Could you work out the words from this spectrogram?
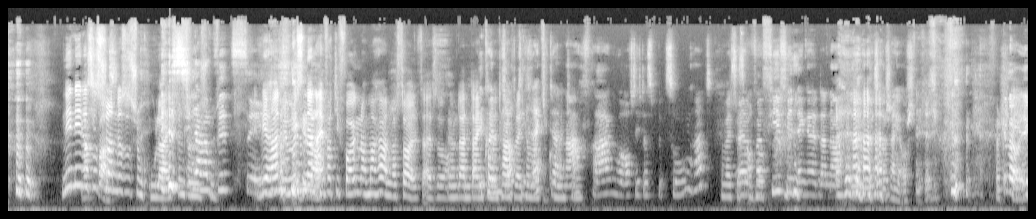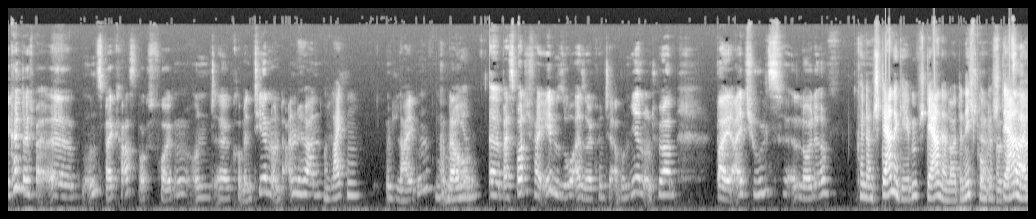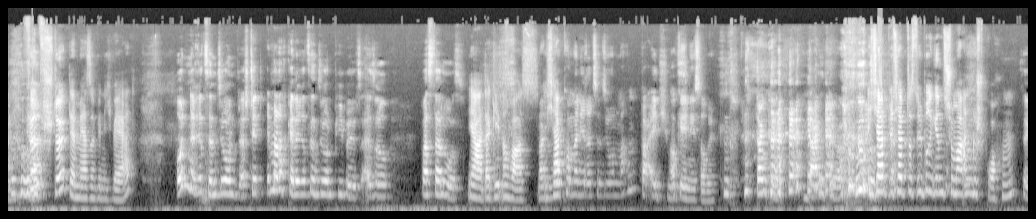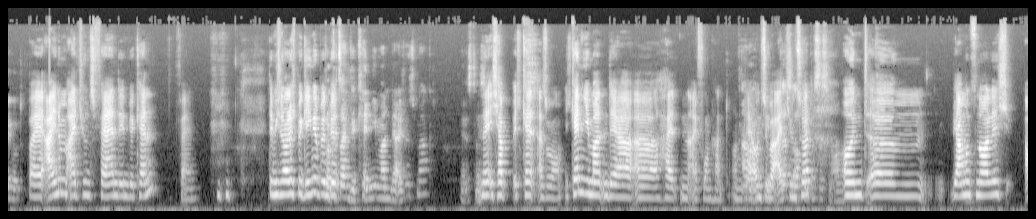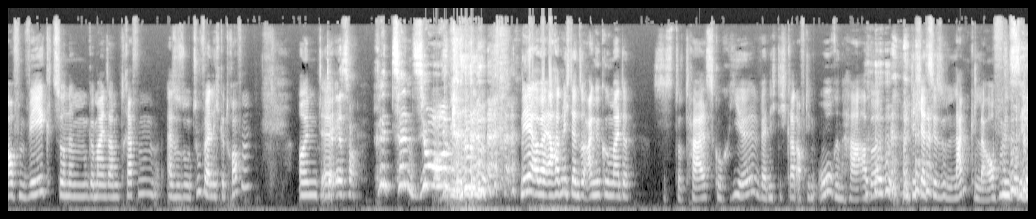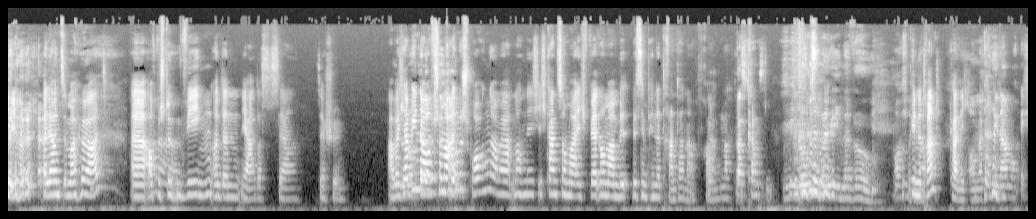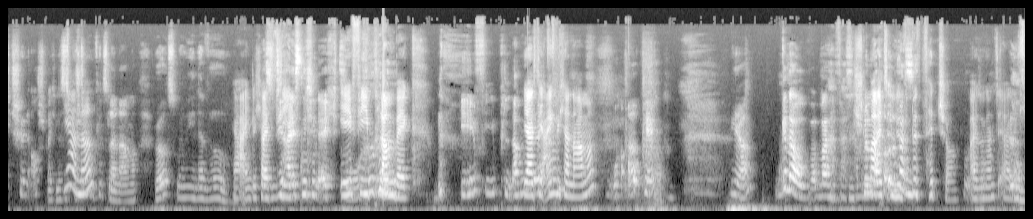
Nee, nee, das ist Spaß. schon, das ist schon cooler. Ich Ist schon, ja witzig. wir hören, wir müssen dann Genau. einfach die Folgen nochmal hören, was soll's. Also, um dann deinen Kommentar auch vielleicht nochmal zu direkt kommentieren. danach fragen, worauf sich das bezogen hat. Dann weiß ich Äh, auch weil noch. viel, viel länger danach ist wahrscheinlich auch schwierig. Genau, ihr könnt euch bei, äh, uns bei Castbox folgen und äh, kommentieren und anhören Und liken. und liken. Und genau. Äh, bei Spotify ebenso, also ihr könnt ihr abonnieren und hören. Bei iTunes, äh, Leute, Könnt ihr uns Sterne geben. Sterne, Leute, nicht Sterne, Punkte, ich Sterne. Fünf Stück, denn mehr sind wir nicht wert. und eine Rezension. Da steht immer noch keine Rezension, Peoples. Also, was da los? Ja, da geht noch was. Warte, Ich wo habe kann man die Rezension machen? Bei iTunes. Okay, nee, sorry. Danke. Danke. ich hab, ich hab das übrigens schon mal angesprochen. Sehr gut. Bei einem iTunes-Fan, den wir kennen. Fan. dem ich neulich begegnet Ich bin. wollte Wir, sagen, wir kennen jemanden, der iTunes mag. Wer ist das? ne, ich hab, ich kenn, also, ich kenne jemanden, der äh, halt ein iPhone hat und Ah, der uns okay, über das ist iTunes okay, hört. Und ähm, wir haben uns neulich auf dem Weg zu einem gemeinsamen Treffen, also so zufällig getroffen. Und Der äh, ist so, Rezension! nee, aber er hat mich dann so angeguckt und meinte, es ist total skurril, wenn ich dich gerade auf den Ohren habe und dich jetzt hier so langlaufen sehe, weil er uns immer hört äh, auf Ah. bestimmten Wegen und dann, ja, das ist ja sehr schön. Aber ich habe ihn darauf schon mal angesprochen, aber er hat noch nicht. Ich kann es noch mal, ich werde noch mal ein bi- bisschen penetranter nachfragen. Mach Das kannst du. Rosemary Laveau. Oh, Penetrant kann ich. Oh, man kann den Namen auch echt schön aussprechen. Das ist Ja, bestimmt ne? ein Künstlername. Rosemary Laveau. Ja, eigentlich heißt Also, die sie heißt nicht in echt so. Efi Plumbeck. Efi Plum. Ja, ist ihr eigentlicher Name. Wow. Okay. Ja. Genau. wa- wa- Was Schlimmer als Irgendwas- Elizabeth Thatcher. Also ganz ehrlich.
